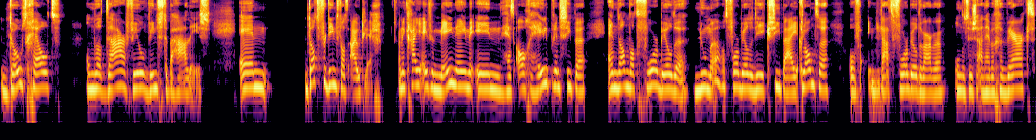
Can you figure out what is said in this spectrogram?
doodgeld, omdat daar veel winst te behalen is. En dat verdient wat uitleg. En ik ga je even meenemen in het algehele principe en dan wat voorbeelden noemen. Wat voorbeelden die ik zie bij klanten of inderdaad voorbeelden waar we ondertussen aan hebben gewerkt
